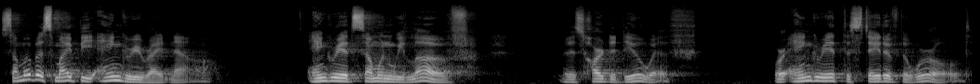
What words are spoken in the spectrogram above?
Some of us might be angry right now, angry at someone we love that is hard to deal with, or angry at the state of the world,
